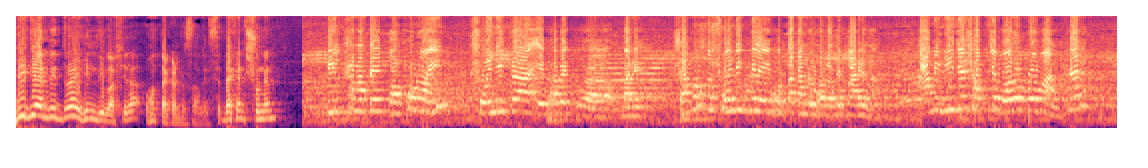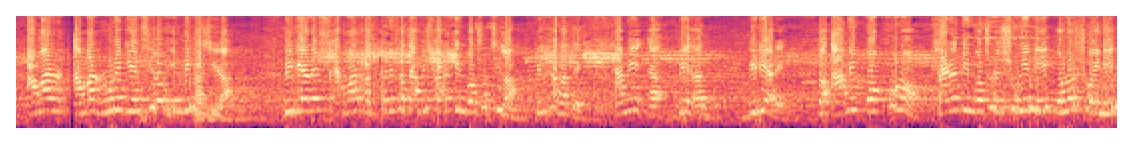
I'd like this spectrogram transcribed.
বিডিআর বিদ্রোহে হিন্দিভাষীরা হত্যাকাণ্ড চালাইছে। দেখেন, শুনেন। পিলখানাতে কখনোই সৈনিকরা এভাবে মানে সমস্ত সৈনিক মিলে এই হত্যাকাণ্ড ঘটাতে পারে না। আমি নিজে সবচেয়ে বড় প্রমাণ হ্যাঁ? আমার আমার রুমে গিয়েছিল হিন্দি ভাষীরা বিডিআরের আমার হাজবেন্ডের সাথে আমি সাড়ে তিন বছর ছিলাম পিলখানাতে। আমি বিডিআরে তো আমি কখনো সাড়ে তিন বছরে শুনিনি কোনো সৈনিক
